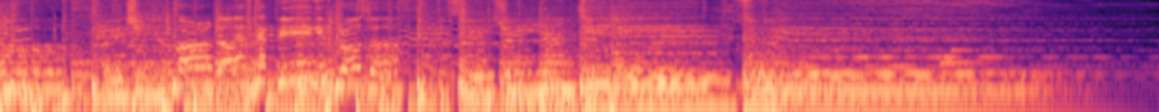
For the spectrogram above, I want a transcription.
reaching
